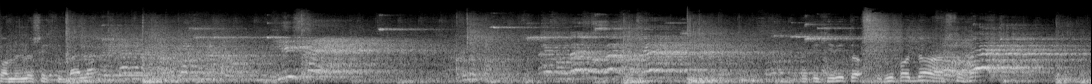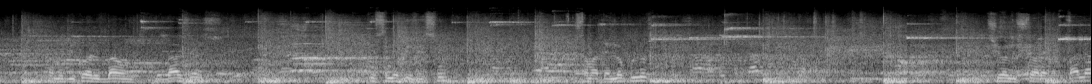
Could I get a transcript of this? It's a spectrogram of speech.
Κομινός έχει την μπάλα. Επιχειρεί το δίποντο, άστοχο. Αμυντικό rebound του Buzzers και στην επίθεση Σταματελόπουλος Τσιόλης τώρα έχει την μπάλα.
